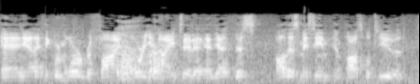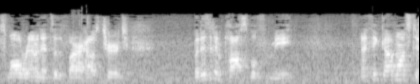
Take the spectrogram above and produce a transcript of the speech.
And yet, I think we're more refined, more united. And yet, this all this may seem impossible to you, the small remnant of the Firehouse Church. But is it impossible for me? And I think God wants to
